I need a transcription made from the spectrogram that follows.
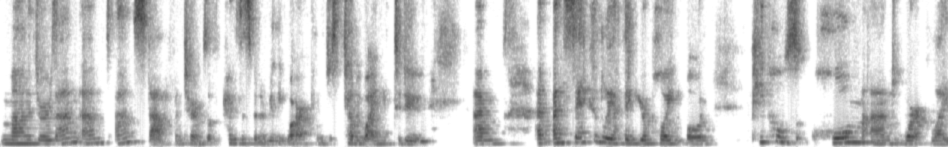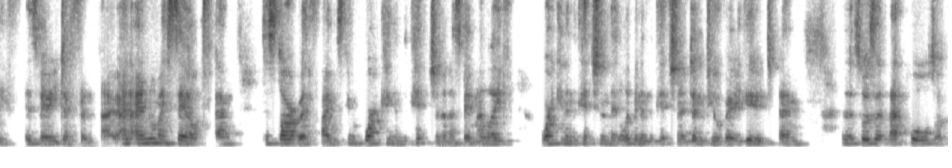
managers and, and, and staff in terms of how is this going to really work and just tell me what I need to do. Um, and, and secondly, I think your point on people's home and work life is very different. And I know myself, um, to start with, I was kind of working in the kitchen and I spent my life working in the kitchen and then living in the kitchen. It didn't feel very good. Um, so is it that whole sort of,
